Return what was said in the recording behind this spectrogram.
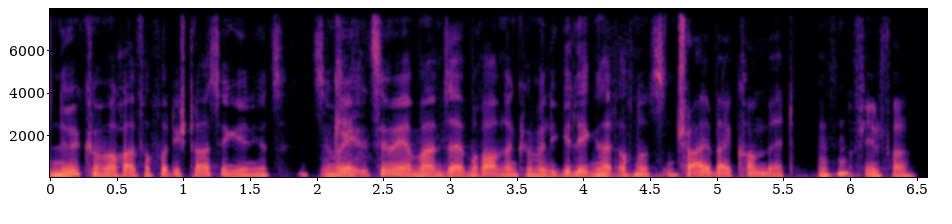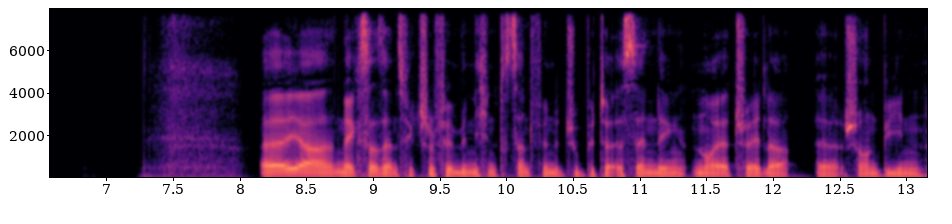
Nö, können wir auch einfach vor die Straße gehen jetzt. Jetzt sind, wir, Okay. jetzt sind wir ja mal im selben Raum, dann können wir die Gelegenheit auch nutzen. Trial by Combat. Mhm. Auf jeden Fall. Äh, ja, nächster Science-Fiction-Film, den ich interessant finde, Jupiter Ascending, neuer Trailer. Äh, Sean Bean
